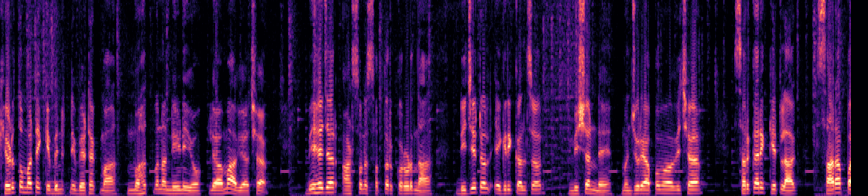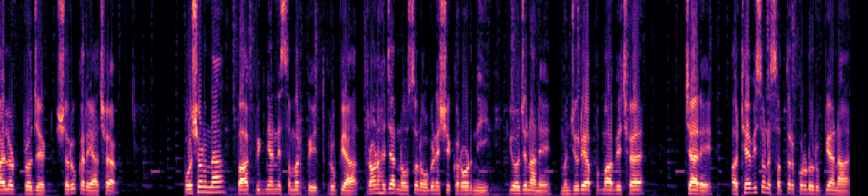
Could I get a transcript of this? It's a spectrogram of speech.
ખેડૂતો માટે કેબિનેટની બેઠકમાં મહત્વના નિર્ણયો લેવામાં આવ્યા છે. બે હજાર આઠસો સત્તર કરોડના ડિજિટલ એગ્રીકલ્ચર મિશનને મંજૂરી આપવામાં આવી છે. સરકારે કેટલાક સારા પાયલોટ પ્રોજેક્ટ શરૂ કર્યા છે. પોષણના પાક વિજ્ઞાનને સમર્પિત રૂપિયા ત્રણ હજાર નવસો ઓગણએંશી કરોડની યોજનાને મંજૂરી આપવામાં આવી છે. જ્યારે અઠ્યાવીસો ને સત્તર કરોડ રૂપિયાના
